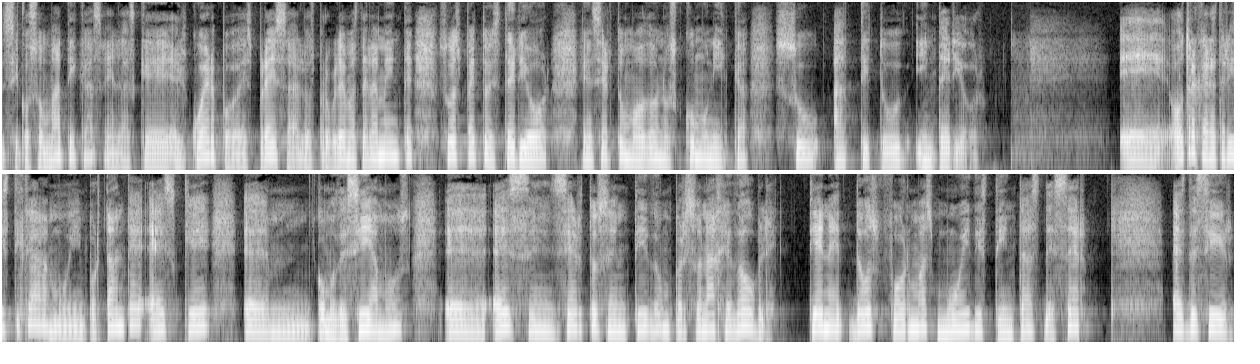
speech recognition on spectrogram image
psicosomáticas en las que el cuerpo expresa los problemas de la mente, su aspecto exterior en cierto modo nos comunica su actitud interior. Eh, otra característica muy importante es que, em, como decíamos, eh, es en cierto sentido un personaje doble. Tiene dos formas muy distintas de ser. Es decir,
